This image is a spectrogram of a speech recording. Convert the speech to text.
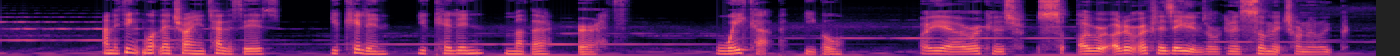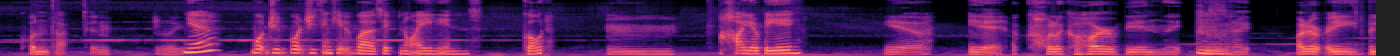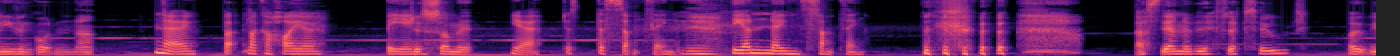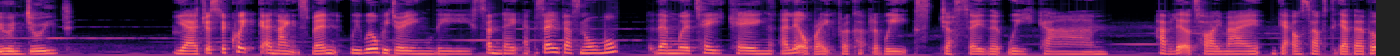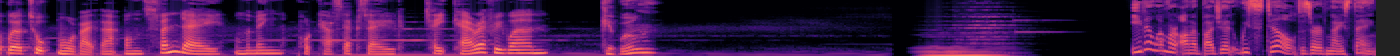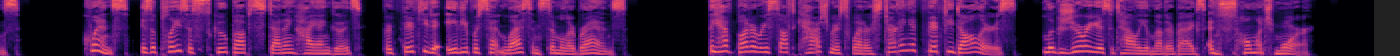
And I think what they're trying to tell us is you're killing, you're killing Mother Earth. Wake up, people. Oh yeah, I reckon it's. I, re- I don't reckon it's aliens. I reckon it's Summit trying to like contact him. Like, Yeah? What do you, what do you think it was if not aliens? God? mm, A higher being? yeah, yeah, a, like a higher being. Like, Mm. like, I don't really believe in God and that. No, but like a higher being. Just Summit. yeah, just the something. Yeah. The unknown something. That's the end of this episode. I hope you enjoyed. Yeah, just a quick announcement. We will be doing the Sunday episode as normal. Then we're taking a little break for a couple of weeks just so that we can have a little time out and get ourselves together. But we'll talk more about that on Sunday on the main podcast episode. Take care, everyone. Goodbye. Even when we're on a budget, we still deserve nice things. Quince is a place to scoop up stunning high end goods for 50 to 80% less than similar brands. They have buttery soft cashmere sweaters starting at $50, luxurious Italian leather bags, and so much more.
